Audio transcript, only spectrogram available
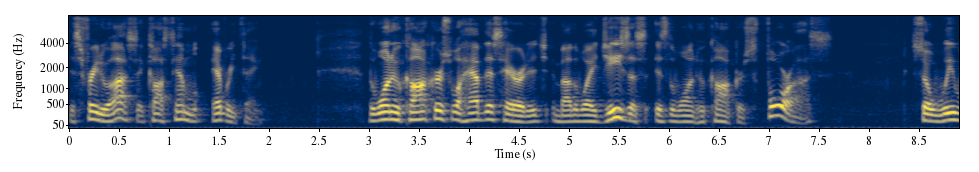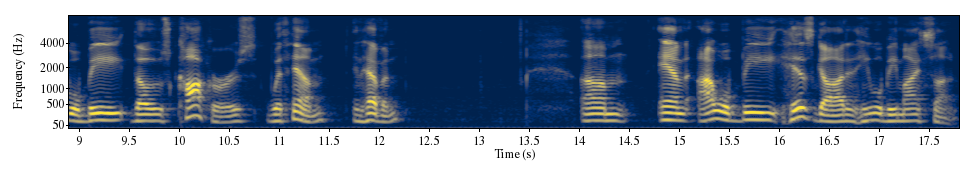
It's free to us, it cost him everything. The one who conquers will have this heritage. And by the way, Jesus is the one who conquers for us so we will be those conquerors with him in heaven. Um, and I will be his God, and he will be my son.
